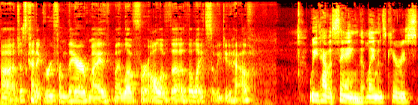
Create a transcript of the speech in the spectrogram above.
uh, just kind of grew from there. My my love for all of the the lights that we do have. We have a saying that Lehman's carries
